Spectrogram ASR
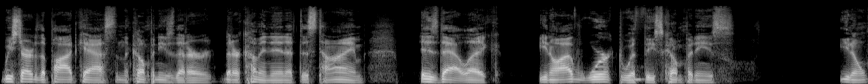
we started the podcast and the companies that are that are coming in at this time is that like you know I've worked with these companies you know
